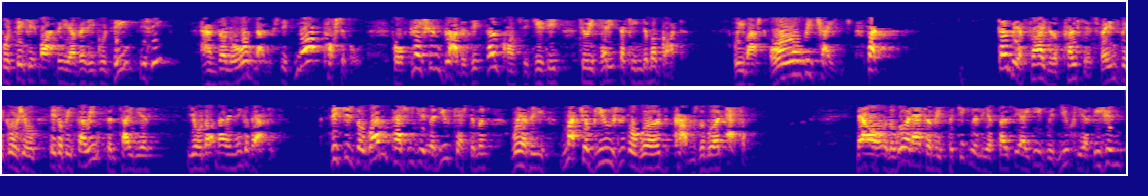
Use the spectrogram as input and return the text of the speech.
would think it might be a very good thing, you see? And the Lord knows it's not possible for flesh and blood as it's so constituted to inherit the kingdom of God. We must all be changed. But don't be afraid of the process, friends, because it'll be so instantaneous you'll not know anything about it. This is the one passage in the New Testament where the much abused little word comes, the word atom. Now, the word atom is particularly associated with nuclear fission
